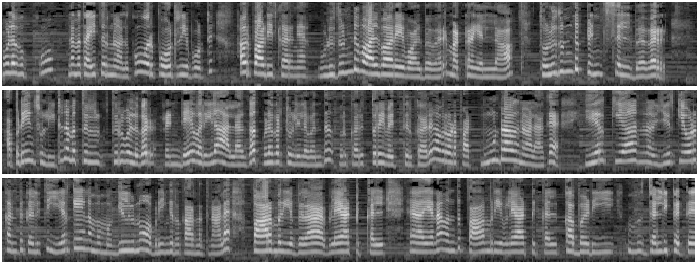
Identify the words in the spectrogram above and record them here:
உழவுக்கும் நம்ம தைத்திருநாளுக்கும் ஒரு போற்றியை போட்டு அவர் பாடியிருக்காருங்க. உழுதுண்டு வாழ்வாரே வாழ்பவர் மற்ற எல்லாம் தொழுதுண்டு பின் செல்பவர் அப்படின்னு சொல்லிட்டு நம்ம திரு திருவள்ளுவர் ரெண்டே வரியில அழகா உழவர் தொழில வந்து ஒரு கருத்துரை வைத்திருக்காரு. அவரோட பாட் மூன்றாவது நாளாக இயற்கையா இயற்கையோடு கண்டு கழித்து இயற்கையை நம்ம மகிழணும் அப்படிங்கிற காரணத்தினால பாரம்பரிய விளா விளையாட்டுக்கள் ஏன்னா வந்து பாரம்பரிய விளையாட்டுக்கள் கபடி ஜல்லிக்கட்டு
